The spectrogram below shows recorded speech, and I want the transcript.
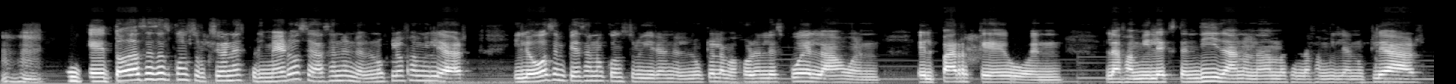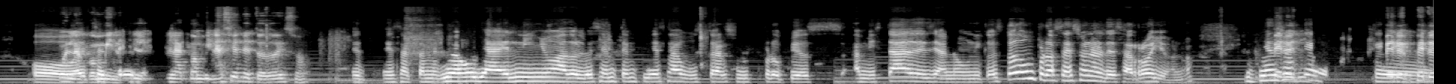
Y que todas esas construcciones primero se hacen en el núcleo familiar y luego se empiezan a construir en el núcleo, a lo mejor en la escuela o en el parque o en la familia extendida, no nada más en la familia nuclear o, la, combinación de todo eso. E, exactamente. Luego ya el niño adolescente empieza a buscar sus propias amistades, ya no únicos. Es todo un proceso en el desarrollo, ¿no? Y pienso pero, que, Pero, pero,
